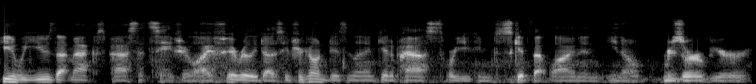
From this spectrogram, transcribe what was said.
you know, we use that Max Pass that saves your life. It really does. If you're going to Disneyland, get a pass where you can skip that line and you know reserve your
